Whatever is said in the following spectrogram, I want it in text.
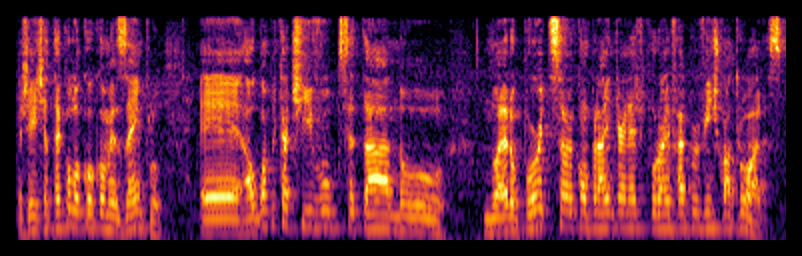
A gente até colocou como exemplo é, algum aplicativo que você está no, no aeroporto e você vai comprar a internet por Wi-Fi por 24 horas,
